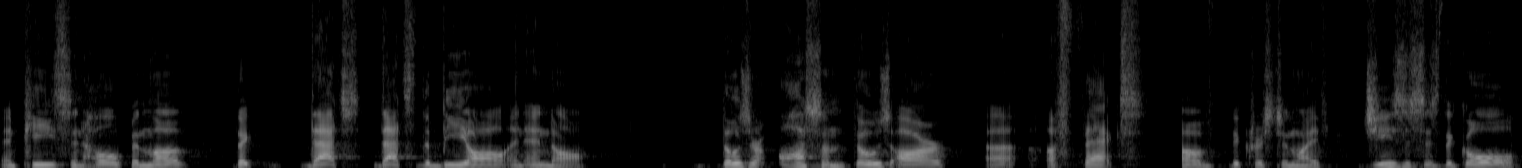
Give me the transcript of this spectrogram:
and peace and hope and love, that that's, that's the be all and end all. Those are awesome. Those are uh, effects of the Christian life. Jesus is the goal,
